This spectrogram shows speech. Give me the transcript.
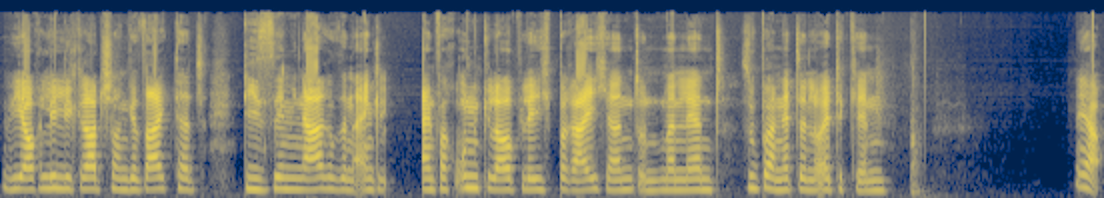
wie auch Lilly gerade schon gesagt hat, die Seminare sind einfach unglaublich bereichernd und man lernt super nette Leute kennen. Ja.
